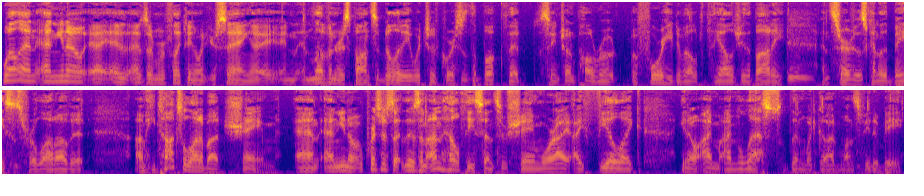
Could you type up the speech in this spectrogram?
well, and, and you know, as, as I'm reflecting on what you're saying, in, in, Love and Responsibility, which of course is the book that St. John Paul wrote before he developed the theology of the body mm. and serves as kind of the basis for a lot of it, um, he talks a lot about shame, and and you know, of course, there's a, there's an unhealthy sense of shame where I, I feel like you know I'm I'm less than what God wants me to be,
